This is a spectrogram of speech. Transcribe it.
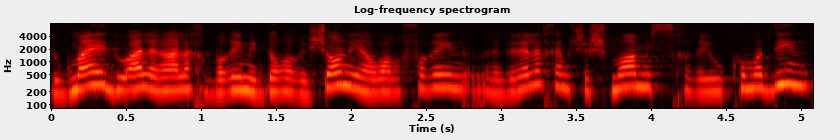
דוגמה ידועה לרעל עכברים מדור הראשון היא הווארפרין, ונגלה לכם ששמו המסחרי הוא קומדין.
